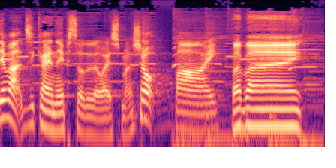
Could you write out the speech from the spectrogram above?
では次回のエピソードでお会いしましょう。バイ。bye bye.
